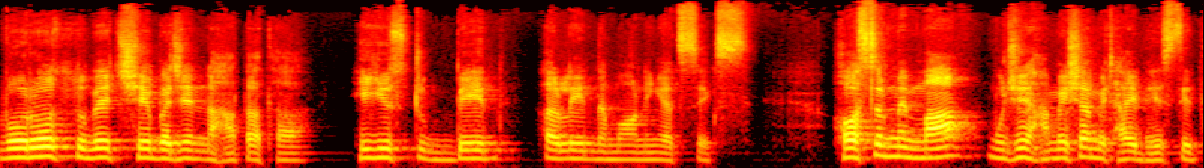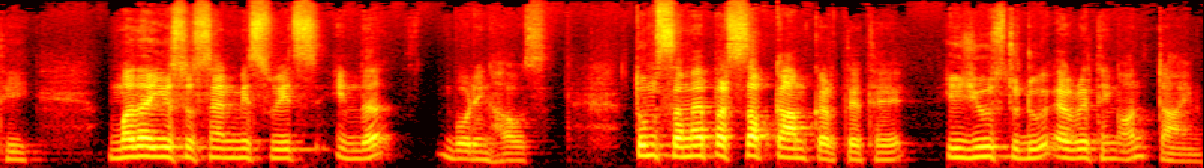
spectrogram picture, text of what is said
वो रोज सुबह छह बजे नहाता था। He used to bathe early in the morning at six hostel में माँ मुझे हमेशा मिठाई भेजती थी। Mother used to send me sweets in the boarding house तुम समय पर सब काम करते थे। You used to do everything on time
